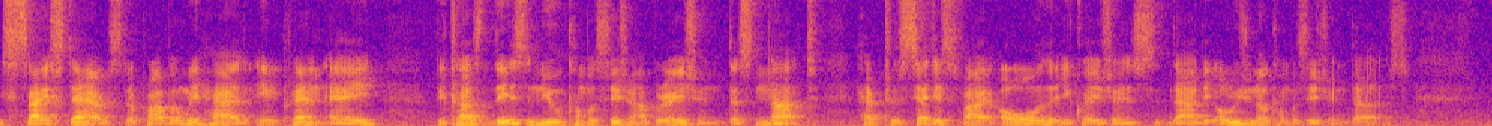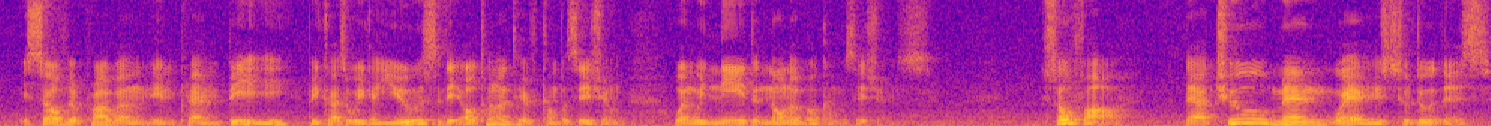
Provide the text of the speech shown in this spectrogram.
It sidesteps the problem we had in plan A because this new composition operation does not have to satisfy all the equations that the original composition does. It solves the problem in plan B because we can use the alternative composition when we need nullable compositions. So far, there are two main ways to do this.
